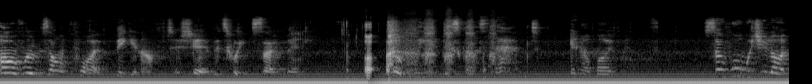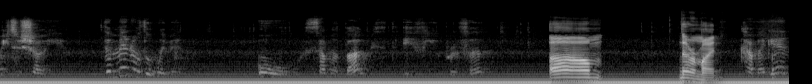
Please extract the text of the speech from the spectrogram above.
Our rooms aren't quite big enough to share between so many. Uh, But we can discuss that in a moment. So, what would you like me to show you? The men or the women? Or some of both, if you prefer. um. Never mind. Come again.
